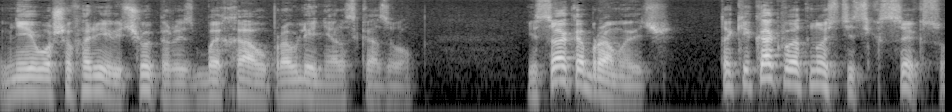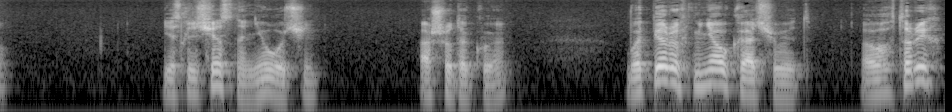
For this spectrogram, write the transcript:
Мне его Шафаревич, опер из БХ управления, рассказывал. Исаак Абрамович, так и как вы относитесь к сексу? Если честно, не очень. А что такое? Во-первых, меня укачивает. А во-вторых,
